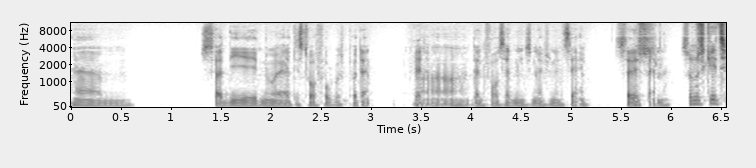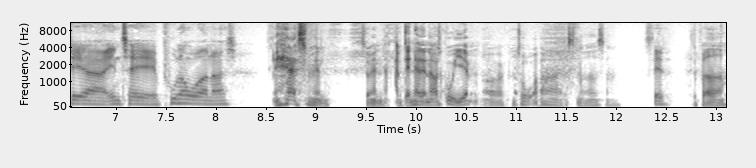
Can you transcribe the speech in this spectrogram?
Um, så lige nu er det store fokus på den. Fedt. Og, og den fortsatte internationalisering. Så det er spændende. Så nu skal I til at indtage poolområderne også? Ja, simpelthen. Simpelthen. Jamen, den her den er også god hjem og kontor og sådan noget, så Fedt. det er bredere.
